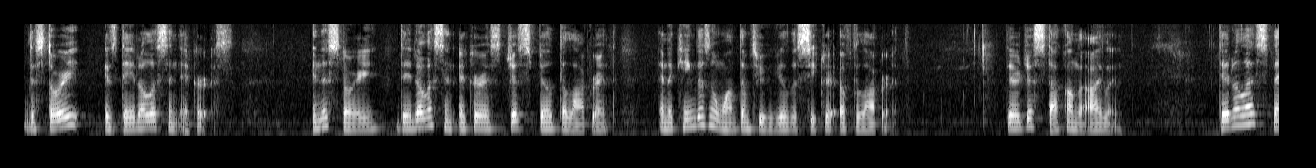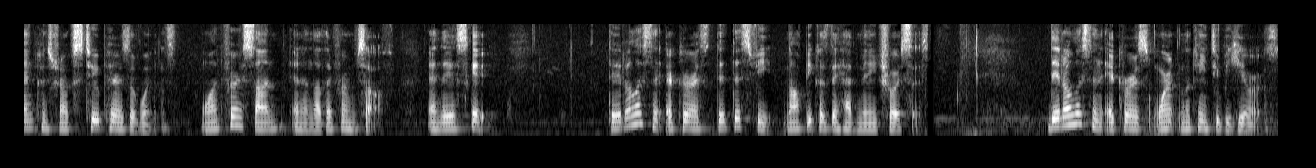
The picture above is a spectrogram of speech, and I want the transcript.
The story is Daedalus and Icarus. In this story, Daedalus and Icarus just built the labyrinth, and the king doesn't want them to reveal the secret of the labyrinth. They are just stuck on the island. Daedalus then constructs two pairs of wings, one for his son and another for himself, and they escape. Daedalus and Icarus did this feat not because they had many choices. Daedalus and Icarus weren't looking to be heroes.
